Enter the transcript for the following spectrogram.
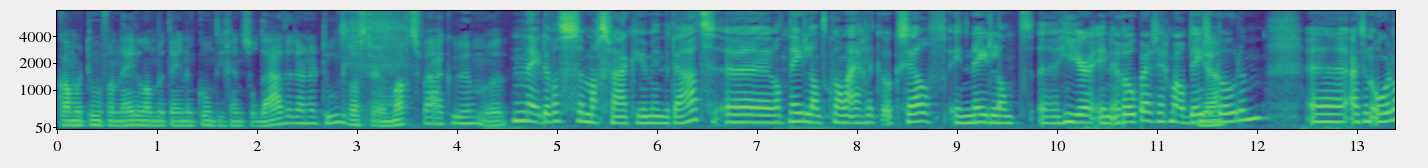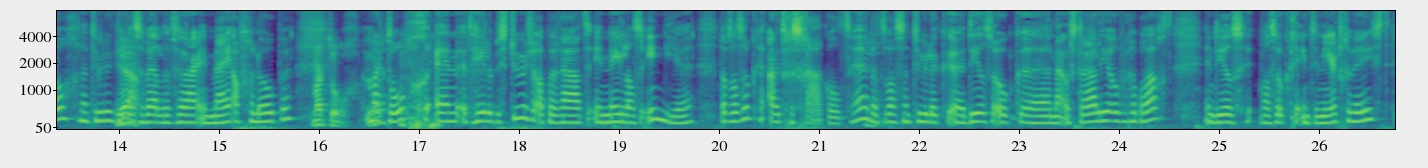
kwam er toen van Nederland meteen een contingent soldaten daar naartoe? Was er een machtsvacuum? Wat- Nee, er was een machtsvacuum inderdaad. Eh, want Nederland kwam eigenlijk ook zelf in Nederland, eh, hier in Europa, zeg maar, op deze Ja. bodem. eh, uit een oorlog natuurlijk. Die Ja. was weliswaar in mei afgelopen. Maar toch. hè? Maar toch, en het hele bestuursapparaat in Nederlands-Indië, dat was ook uitgeschakeld. Hè? Ja. Dat was natuurlijk deels ook naar Australië overgebracht. En deels was ook geïnterneerd geweest.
